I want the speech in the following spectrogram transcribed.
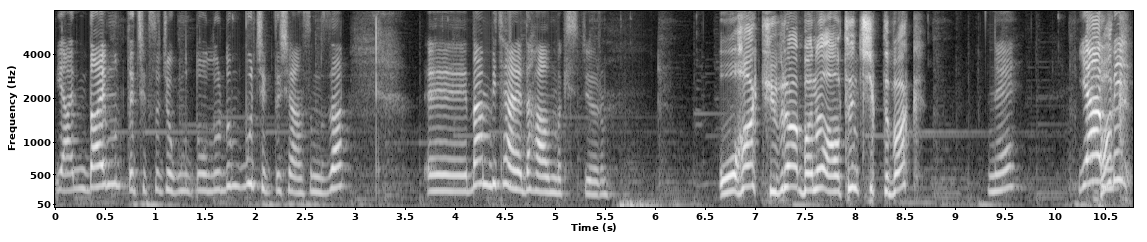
yani Diamond da çıksa çok mutlu olurdum. Bu çıktı şansımıza. E, ben bir tane daha almak istiyorum. Oha Kübra bana altın çıktı bak. Ne? Ya Bak. be-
